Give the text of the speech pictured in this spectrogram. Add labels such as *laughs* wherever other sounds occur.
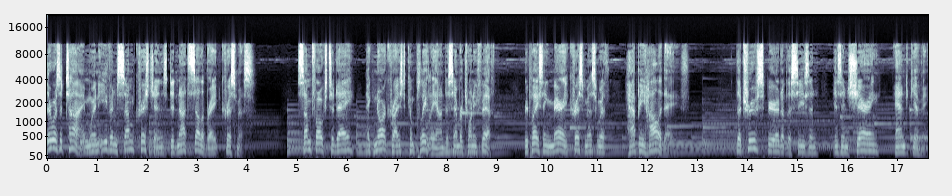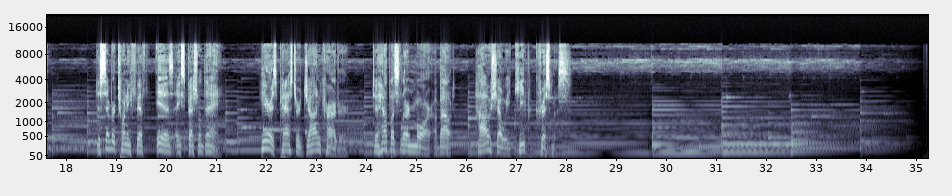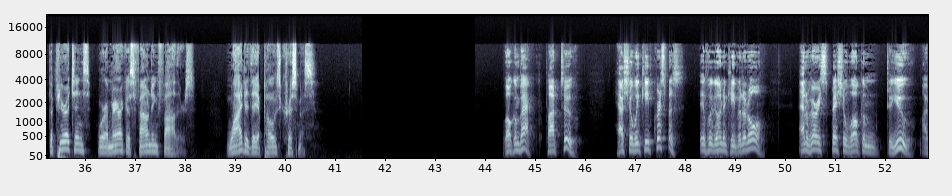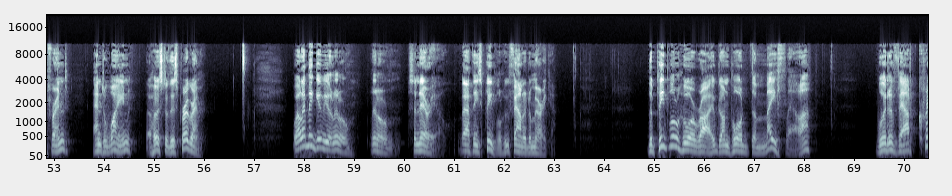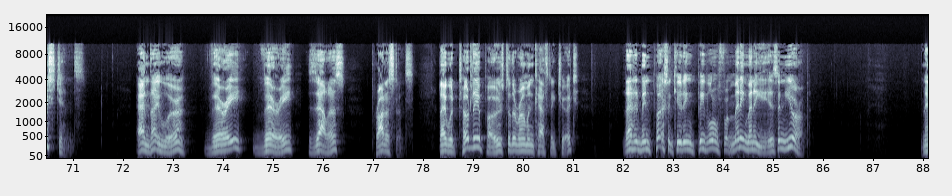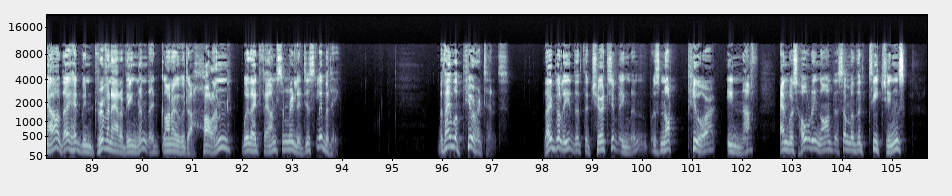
There was a time when even some Christians did not celebrate Christmas. Some folks today ignore Christ completely on December 25th, replacing Merry Christmas with Happy Holidays. The true spirit of the season is in sharing and giving. December 25th is a special day. Here is Pastor John Carter to help us learn more about how shall we keep Christmas. The Puritans were America's founding fathers. Why did they oppose Christmas? Welcome back. Part two. How shall we keep Christmas if we're going to keep it at all? And a very special welcome to you, my friend, and to Wayne, the host of this program. Well, let me give you a little, little scenario about these people who founded America. The people who arrived on board the Mayflower were devout Christians, and they were very, very zealous Protestants. They were totally opposed to the Roman Catholic Church that had been persecuting people for many, many years in Europe. Now, they had been driven out of England, they'd gone over to Holland, where they'd found some religious liberty. But they were Puritans. They believed that the Church of England was not pure enough and was holding on to some of the teachings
